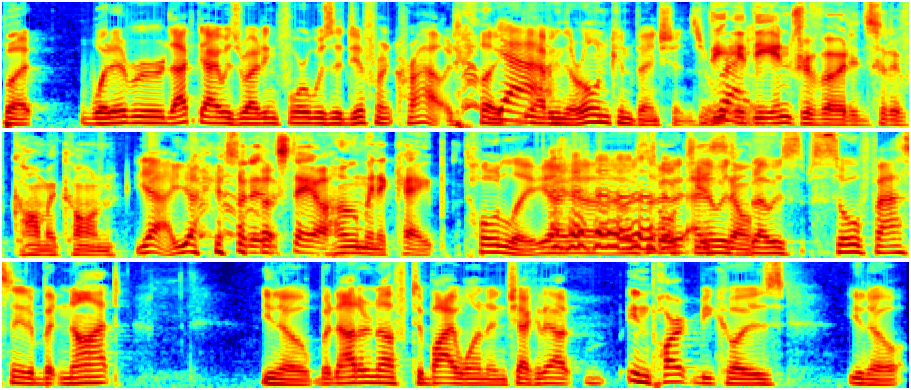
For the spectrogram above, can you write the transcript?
But whatever that guy was writing for was a different crowd, like Yeah. having their own conventions. The, Right. the introverted sort of Comic Con. yeah, yeah, yeah. Sort of stay at home in a cape. Totally. Yeah, yeah. I was, Talk to I, I was, but I was so fascinated, but not, you know, but not enough to buy one and check it out. In part because, you know,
